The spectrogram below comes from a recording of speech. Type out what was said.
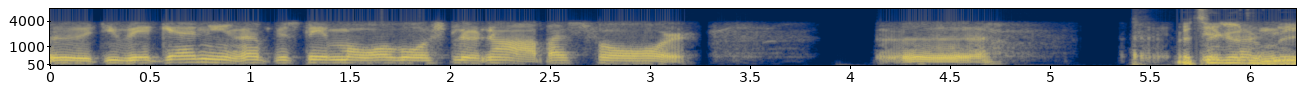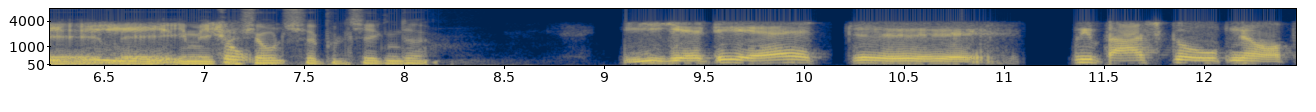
øh, de vil gerne ind og bestemme over vores løn- og arbejdsforhold. Øh, Hvad tænker du med, i- med immigrationspolitikken der? Ja, det er, at øh, vi bare skal åbne op.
